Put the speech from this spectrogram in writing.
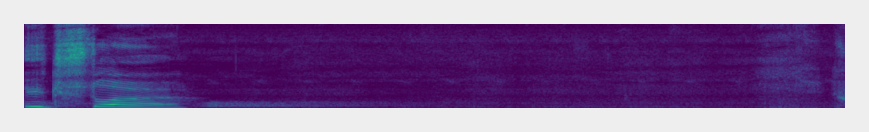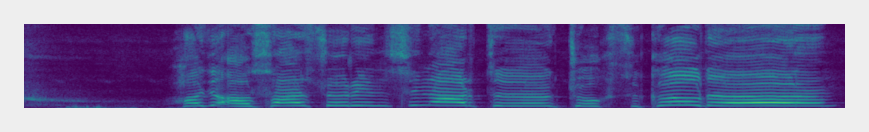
X-Star. Hadi asansör insin artık. Çok sıkıldım.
